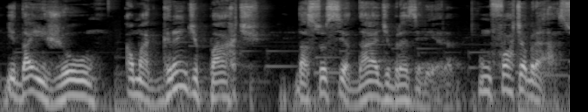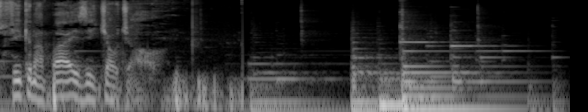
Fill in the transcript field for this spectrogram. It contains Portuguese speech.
e dá enjoo a uma grande parte da sociedade brasileira. Um forte abraço, fique na paz e tchau, tchau.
